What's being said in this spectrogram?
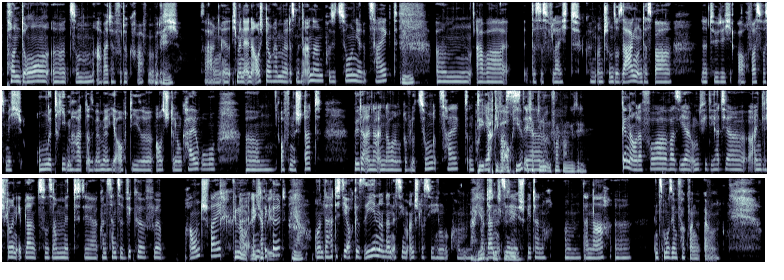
Pendant äh, zum Arbeiterfotografen, würde okay. ich sagen. Äh, ich meine, in einer Ausstellung haben wir das mit einer anderen Position ja gezeigt. Mhm. Ähm, aber das ist vielleicht, könnte man schon so sagen. Und das war natürlich auch was, was mich umgetrieben hat. Also wir haben ja hier auch diese Ausstellung Kairo, ähm, offene Stadt, Bilder einer andauernden Revolution gezeigt. Ein Projekt, die, ach, die war auch hier? Der, ich habe die nur im Volkmann gesehen. Genau, davor war sie ja irgendwie, die hat ja eigentlich Florian Ebler zusammen mit der Konstanze Wicke für Braunschweig genau, äh, entwickelt. Hab, ja. Und da hatte ich die auch gesehen und dann ist sie im Anschluss hier hingekommen. Ah, hier und dann ist sie später noch ähm, danach äh, ins Museum Volkwang gegangen.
